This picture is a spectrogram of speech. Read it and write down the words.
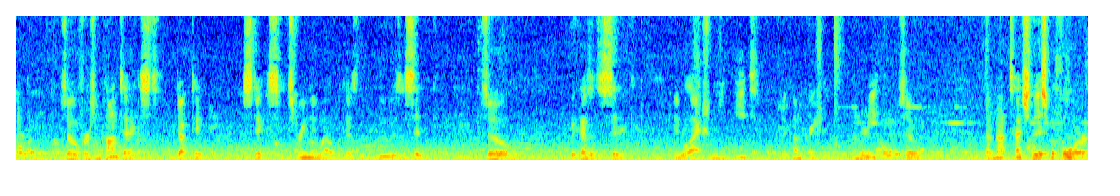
put it. So for some context, duct tape sticks extremely well because the glue is acidic. So because it's acidic, it will actually eat the concrete underneath. So I've not touched this before,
